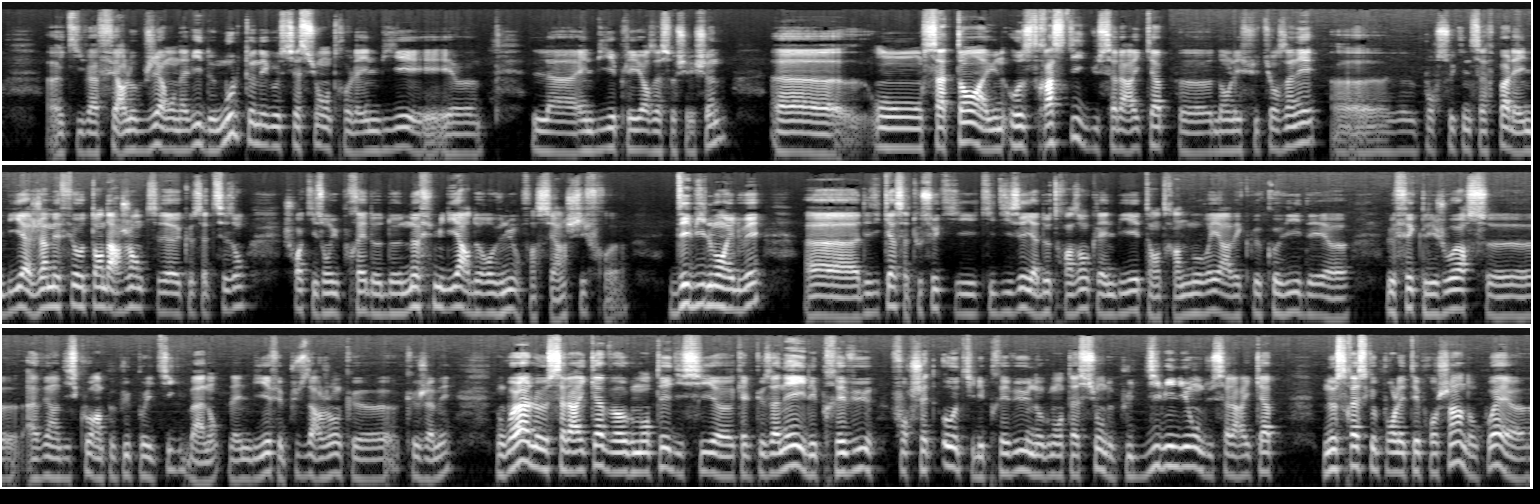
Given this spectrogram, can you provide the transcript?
euh, qui va faire l'objet, à mon avis, de moult négociations entre la NBA et la NBA Players Association. Euh, on s'attend à une hausse drastique du salary cap euh, dans les futures années. Euh, pour ceux qui ne savent pas, la NBA a jamais fait autant d'argent que cette saison. Je crois qu'ils ont eu près de, 9 milliards de revenus. Enfin, c'est un chiffre débilement élevé. dédicace à tous ceux qui, disaient il y a 2-3 ans que la NBA était en train de mourir avec le Covid et le fait que les joueurs avaient un discours un peu plus politique. Bah non, la NBA fait plus d'argent que, que jamais. Donc voilà, le salary cap va augmenter d'ici euh, quelques années. Il est prévu, fourchette haute, il est prévu une augmentation de plus de 10 millions du salary cap, ne serait-ce que pour l'été prochain. Donc ouais, euh,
